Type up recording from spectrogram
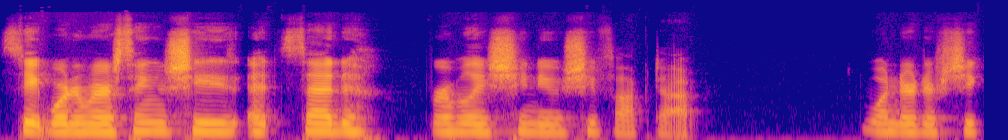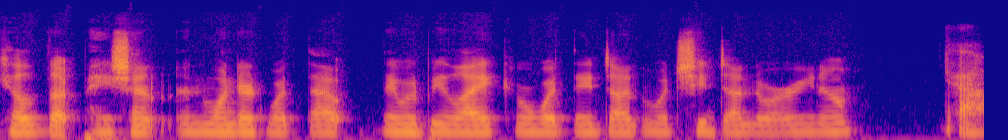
State Board of Nursing, she it said verbally she knew she fucked up. Wondered if she killed that patient and wondered what that they would be like or what they'd done, what she'd done to her, you know? Yeah.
